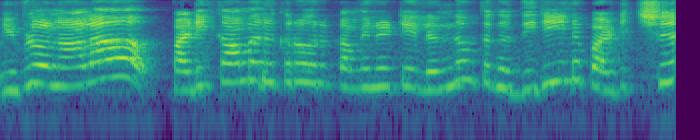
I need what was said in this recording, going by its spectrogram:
இவ்வளோ நாளா படிக்காம இருக்கிற ஒரு கம்யூனிட்டில இருந்து ஒருத்தங்க திடீர்னு படிச்சு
